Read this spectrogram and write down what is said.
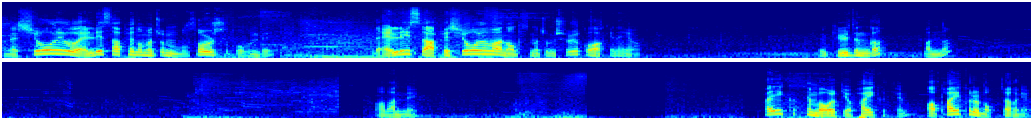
근데 COU 앨리스 앞에 놓으면 좀 무서울 수도 근데 근데 앨리스 앞에 COU만 없으면 좀 쉬울 것 같긴 해요 이거 길드인가? 맞나? 아 맞네 파이크템 먹을게요 파이크템. 아 파이크를 먹자 그냥.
